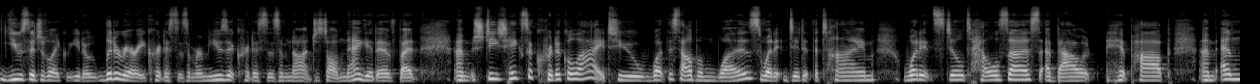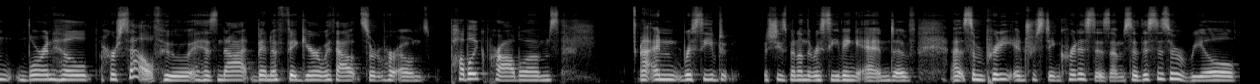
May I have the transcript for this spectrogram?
usage of like you know literary criticism or music criticism not just all negative but um, she takes a critical eye to what this album was what it did at the time what it still tells us about hip-hop um, and lauryn hill herself who has not been a figure without sort of her own public problems uh, and received she's been on the receiving end of uh, some pretty interesting criticism. So this is a real,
